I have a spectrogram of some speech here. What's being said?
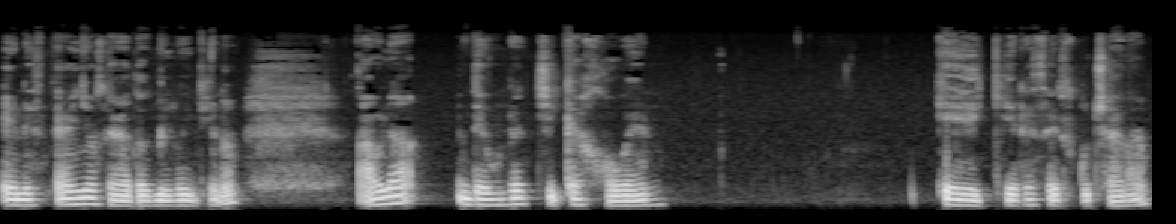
en este año, o sea, 2021. Habla de una chica joven que quiere ser escuchada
